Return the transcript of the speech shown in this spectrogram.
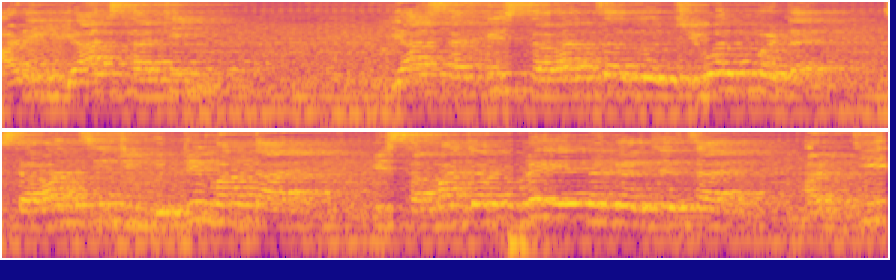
आणि यासाठी यासाठी सरांचा जो जीवनपट आहे सरांची जी बुद्धिमत्ता आहे ही समाजापुढे येणं गरजेचं आहे. आणि ती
